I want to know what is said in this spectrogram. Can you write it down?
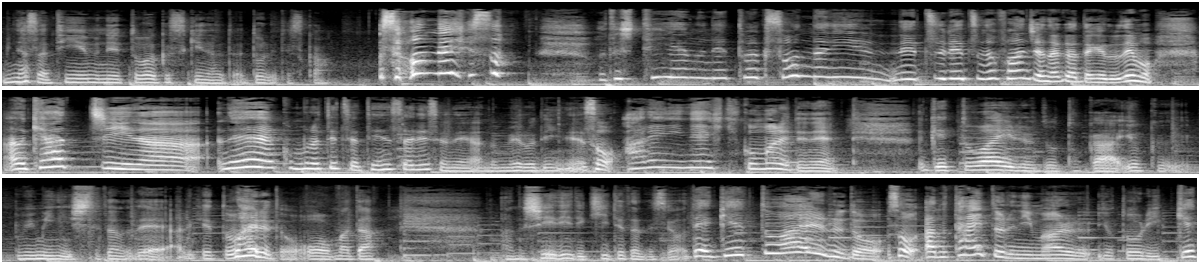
皆さん TM ネットワーク好きな歌はどれですか？そう。私 TM ネットワークそんなに熱烈なファンじゃなかったけどでもあのキャッチーなね小室哲哉天才ですよねあのメロディーね。そうあれにね引き込まれてねゲットワイルドとかよく耳にしてたのであれゲットワイルドをまたあの CD で聞いてたんですよ。で「ゲットワイルド」そうあのタイトルにもあるよ通り「ゲッ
